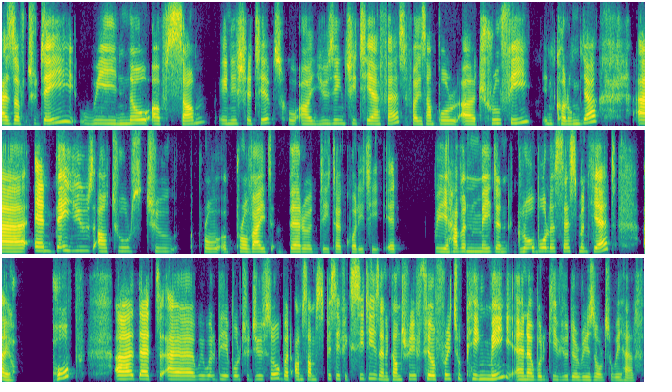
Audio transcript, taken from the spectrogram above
As of today, we know of some initiatives who are using GTFS, for example, uh, Trufi in Colombia, uh, and they use our tools to pro- provide better data quality. It we haven't made a global assessment yet. I hope uh, that uh, we will be able to do so, but on some specific cities and country, feel free to ping me and I will give you the results we have.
